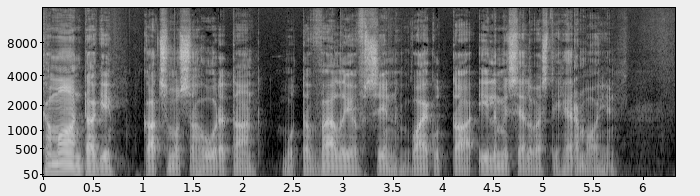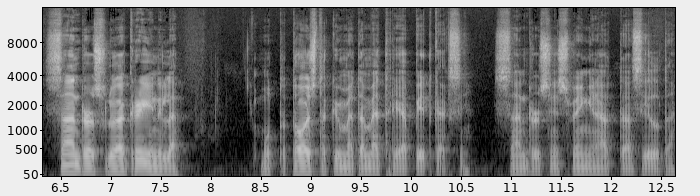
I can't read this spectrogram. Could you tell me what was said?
Come on, Dougie, Katsomossa huudetaan, mutta Valley of Sin vaikuttaa ilmiselvästi hermoihin. Sanders lyö greenille, mutta toista kymmentä metriä pitkäksi. Sandersin swingi näyttää siltä,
